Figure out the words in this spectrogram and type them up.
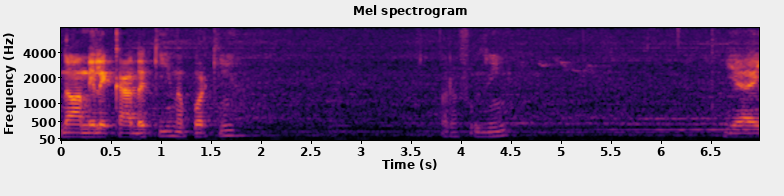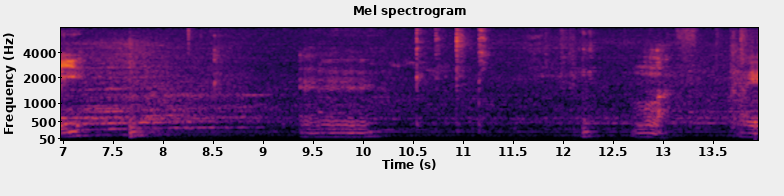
Dá uma melecada aqui na porquinha. Parafusinho. E aí... É... Vamos lá. Aí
